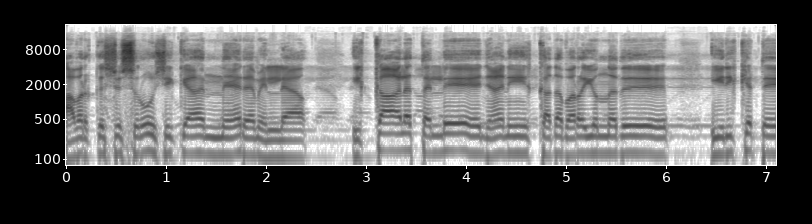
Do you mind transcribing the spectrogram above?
അവർക്ക് ശുശ്രൂഷിക്കാൻ നേരമില്ല. ഇക്കാലത്തല്ലേ ഞാൻ ഈ കഥ പറയുന്നത്? ഇരിക്കട്ടെ.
